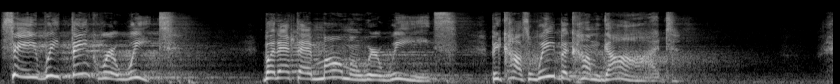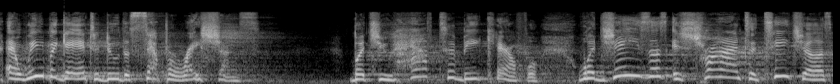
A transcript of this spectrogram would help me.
See, we think we're wheat, but at that moment we're weeds because we become God. And we began to do the separations. But you have to be careful. What Jesus is trying to teach us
